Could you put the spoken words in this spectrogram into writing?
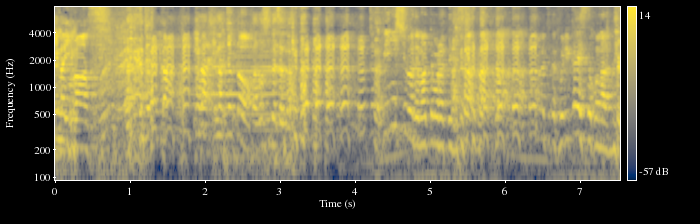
今行きます。今今今ちょっと。楽しんでちゃった。ちょっとフィニッシュまで待ってもらっていいですか？今ちょっと振り返すとこなんで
